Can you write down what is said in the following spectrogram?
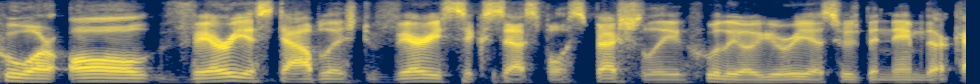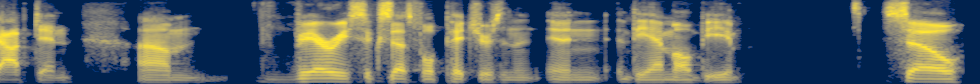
who are all very established, very successful, especially Julio Urias, who's been named their captain. Um, very successful pitchers in, in, the MLB. So,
